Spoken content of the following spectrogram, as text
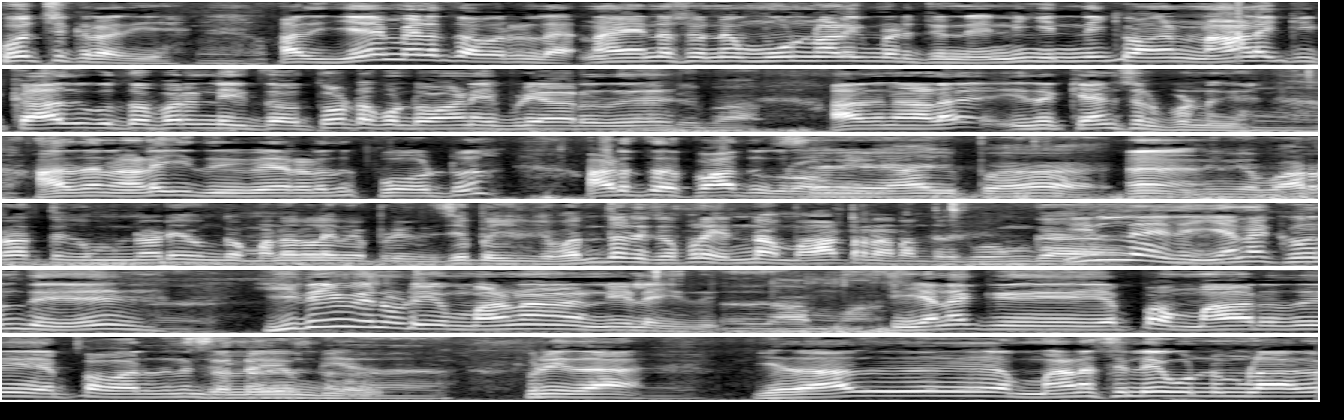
கோச்சுக்கிறாதியே அது ஏன் மேலே தவறு இல்லை. நான் என்ன சொன்னேன்? மூணு நாளைக்கு முன்னாடி சொன்னேன். நீங்கள் இன்னைக்கு வாங்க நாளைக்கு காது குத்த பிறகு இன்னைக்கு தோட்டம் கொண்டு வாங்கினா எப்படி ஆகிறது? அதனால இதை கேன்சல் பண்ணுங்க. அதனால இது வேற இடத்துக்கு போகட்டும். அடுத்தது பார்த்துக்குறோம். இப்ப நீங்க வர்றதுக்கு முன்னாடி உங்க மனநிலைமை எப்படி இருந்துச்சு? இப்ப இங்க வந்ததுக்கு அப்புறம் என்ன மாற்றம் நடந்திருக்கு உங்க இல்லை இல்லை. எனக்கு வந்து இறைவனுடைய மனநிலை இது. இது ஆமா. எனக்கு எப்போ மாறுது எப்போ வருதுன்னு சொல்லவே முடியாது. புரியுதா? ஏதாவது மனசுலேயே ஒன்றும் இல்லாத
